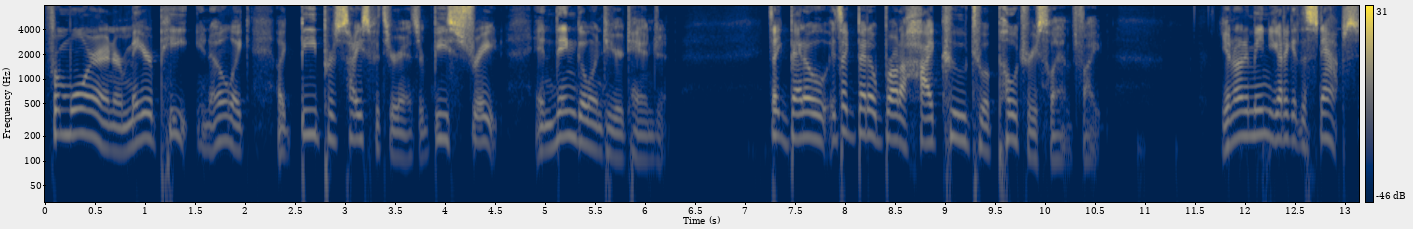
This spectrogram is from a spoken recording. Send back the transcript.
from Warren or Mayor Pete. You know, like like be precise with your answer. Be straight, and then go into your tangent. It's like Beto. It's like Beto brought a haiku to a poetry slam fight. You know what I mean? You got to get the snaps.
